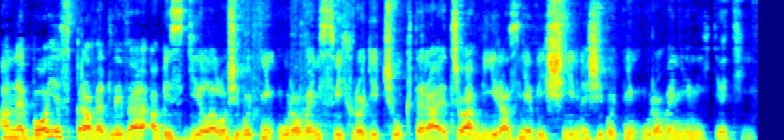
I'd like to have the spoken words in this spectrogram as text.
a nebo je spravedlivé, aby sdílelo životní úroveň svých rodičů, která je třeba výrazně vyšší než životní úroveň jiných dětí.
